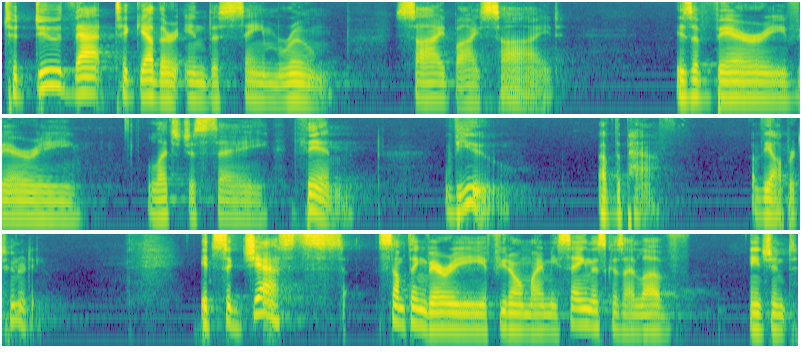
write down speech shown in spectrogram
to do that together in the same room, side by side, is a very, very, let's just say, thin view of the path, of the opportunity. It suggests something very, if you don't mind me saying this, because I love ancient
